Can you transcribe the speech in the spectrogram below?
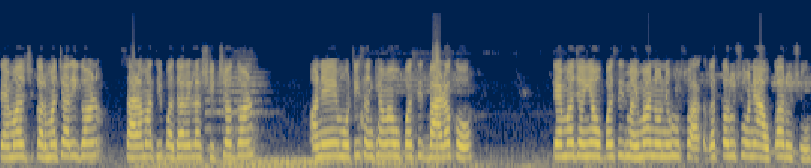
તેમજ કર્મચારીગણ, શાળામાંથી પધારેલા શિક્ષકગણ અને મોટી સંખ્યામાં ઉપસ્થિત બાળકો તેમજ અહીંયા ઉપસ્થિત મહેમાનોને હું સ્વાગત કરું છું અને આવકારું છું.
